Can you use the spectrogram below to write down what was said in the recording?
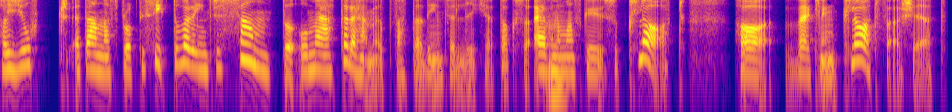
ha gjort ett annat språk till sitt. Då var det intressant att, att mäta det här med uppfattad infödd likhet också. Även om man ska ju såklart ha verkligen klart för sig att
